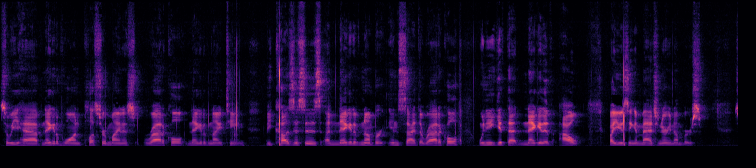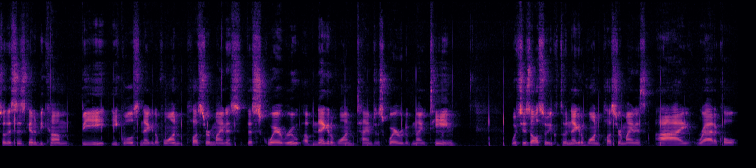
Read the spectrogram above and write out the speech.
So we have negative 1 plus or minus radical negative 19. Because this is a negative number inside the radical, we need to get that negative out by using imaginary numbers. So this is going to become b equals negative 1 plus or minus the square root of negative 1 times the square root of 19, which is also equal to negative 1 plus or minus i radical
